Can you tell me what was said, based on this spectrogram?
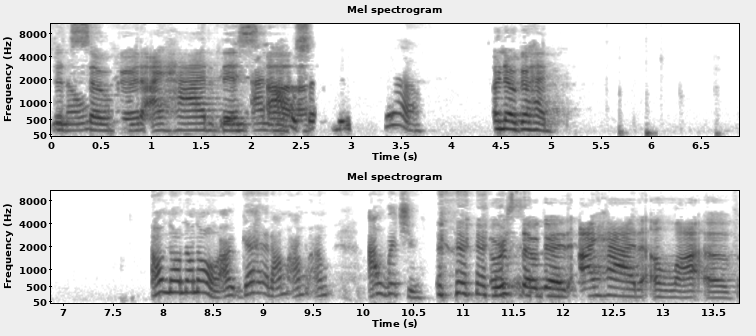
You That's know? so good. I had this. And, and uh, I was, yeah. Oh no, go ahead. Oh no, no, no. I, go ahead. I'm, I'm, I'm, I'm with you. We're so good. I had a lot of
